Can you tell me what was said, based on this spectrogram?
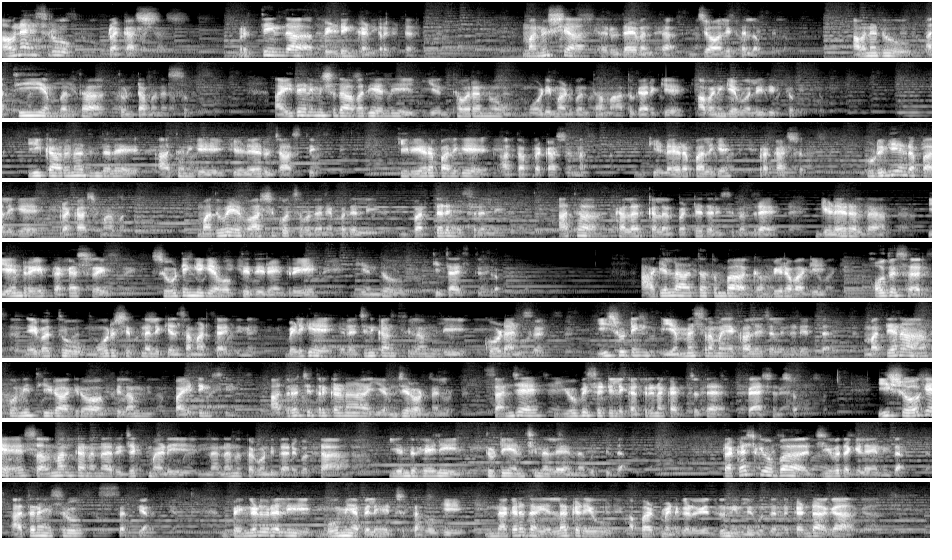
ಅವನ ಹೆಸರು ಪ್ರಕಾಶ್. ವೃತ್ತಿಯಿಂದ ಬಿಲ್ಡಿಂಗ್ ಕಾಂಟ್ರಾಕ್ಟರ್ ಮನುಷ್ಯ ಹೃದಯವಂತ ಜಾಲಿ ಫೆಲೋ ಅವನದು ಅತಿ ಎಂಬಂತ ತುಂಟ ಮನಸ್ಸು. ಐದೇ ನಿಮಿಷದ ಅವಧಿಯಲ್ಲಿ ಎಂಥವರನ್ನು ಮೋಡಿ ಮಾಡುವಂತ ಮಾತುಗಾರಿಕೆ ಅವನಿಗೆ ಒಲಿದಿತ್ತು. ಈ ಕಾರಣದಿಂದಲೇ ಆತನಿಗೆ ಗೆಳೆಯರು ಜಾಸ್ತಿ. ಕಿರಿಯರ ಪಾಲಿಗೆ ಆತ ಪ್ರಕಾಶನ್ನ ಗೆಳೆಯರ ಪಾಲಿಗೆ ಪ್ರಕಾಶ. ಹುಡುಗಿಯರ ಪಾಲಿಗೆ ಪ್ರಕಾಶ್ ಮಾಮ. ಮದುವೆ ವಾರ್ಷಿಕೋತ್ಸವದ ನೆಪದಲ್ಲಿ ಬರ್ತ್ಡೇ ಹೆಸರಲ್ಲಿ ಆತ ಕಲರ್ ಕಲರ್ ಬಟ್ಟೆ ಧರಿಸಿ ಬಂದ್ರೆ, ಗೆಳೆಯರಲ್ದ, ಏನ್ರಿ ಪ್ರಕಾಶ್ ರೈ, ಶೂಟಿಂಗಿಗೆ ಹೋಗ್ತಿದ್ದೀರೇನ್ರಿ? ಎಂದು ಕಿಚಾಯಿಸ್ತಿದ್ರು. ಆಗೆಲ್ಲ ಆತ ತುಂಬಾ ಗಂಭೀರವಾಗಿ, ಹೌದು ಸರ್, ಇವತ್ತು ಮೂರು ಶಿಫ್ಟ್ನಲ್ಲಿ ಕೆಲಸ ಮಾಡ್ತಾ ಇದ್ದೀನಿ. ಬೆಳಿಗ್ಗೆ ರಜನಿಕಾಂತ್ ಫಿಲಂ ಲಿ ಕೋಡ್ ಆನ್ಸರ್ ಈ ಶೂಟಿಂಗ್ ಎಂ ಎಸ್ ರಮಯ್ಯ ಕಾಲೇಜಲ್ಲಿ ನಡೆಯುತ್ತೆ. ಮಧ್ಯಾಹ್ನ ಪುನೀತ್ ಹೀರೋ ಆಗಿರೋ ಫಿಲಂ ಫೈಟಿಂಗ್ ಸೀನ್. ಅದರ ಚಿತ್ರೀಕರಣ ಎಂ ಜಿ ರೋಡ್ನಲ್ಲಿ ಸಂಜೆ ಯು ಬಿ ಸಿಟಿಲಿ ಕತ್ರಿನಾ ಕಟ್ ಜೊತೆ ಫ್ಯಾಷನ್ ಶೋ ಈ ಶೋಗೆ ಸಲ್ಮಾನ್ ಖಾನ್ ಅನ್ನ ರಿಜೆಕ್ಟ್ ಮಾಡಿ ನನ್ನನ್ನು ತಗೊಂಡಿದ್ದಾರೆ, ಗೊತ್ತಾ? ಎಂದು ಹೇಳಿ ತುಟಿ ಅಂಚಿನಲ್ಲೇ ನಗುತ್ತಿದ್ದ. ಪ್ರಕಾಶ್ಗೆ ಒಬ್ಬ ಜೀವದ ಗೆಳೆಯನಿದ್ದ. ಆತನ ಹೆಸರು ಸತ್ಯ. ಬೆಂಗಳೂರಲ್ಲಿ ಭೂಮಿಯ ಬೆಲೆ ಹೆಚ್ಚುತ್ತಾ ಹೋಗಿ ನಗರದ ಎಲ್ಲ ಕಡೆಯೂ ಅಪಾರ್ಟ್ಮೆಂಟ್ಗಳು ಎದ್ದು ನಿಲ್ಲುವುದನ್ನು ಕಂಡಾಗ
